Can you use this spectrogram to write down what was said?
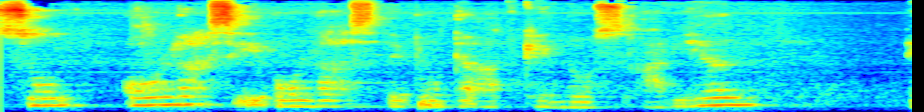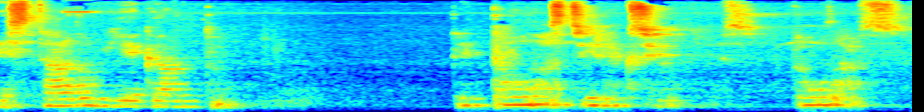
son olas y olas de bondad que nos habían estado llegando de todas direcciones, todas.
